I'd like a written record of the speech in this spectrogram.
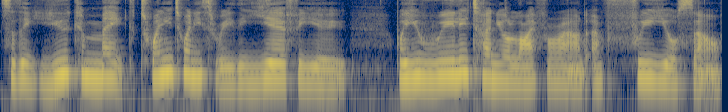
so that you can make 2023 the year for you where you really turn your life around and free yourself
